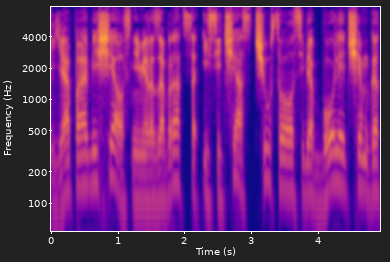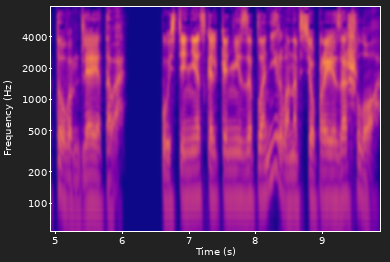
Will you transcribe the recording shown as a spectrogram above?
Я пообещал с ними разобраться и сейчас чувствовал себя более чем готовым для этого. Пусть и несколько незапланированно все произошло,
